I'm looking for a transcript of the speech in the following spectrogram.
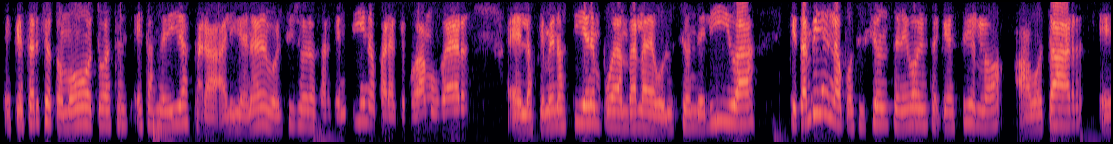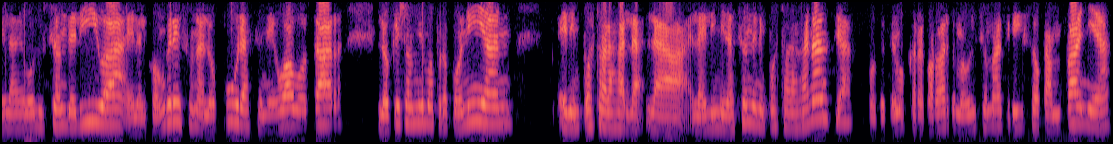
es que Sergio tomó todas estas, medidas para aliviar el bolsillo de los argentinos, para que podamos ver, eh, los que menos tienen puedan ver la devolución del IVA, que también la oposición se negó, esto hay que decirlo, a votar eh, la devolución del IVA en el Congreso, una locura, se negó a votar lo que ellos mismos proponían, el impuesto a las, la, eliminación del impuesto a las ganancias, porque tenemos que recordar que Mauricio Macri hizo campaña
